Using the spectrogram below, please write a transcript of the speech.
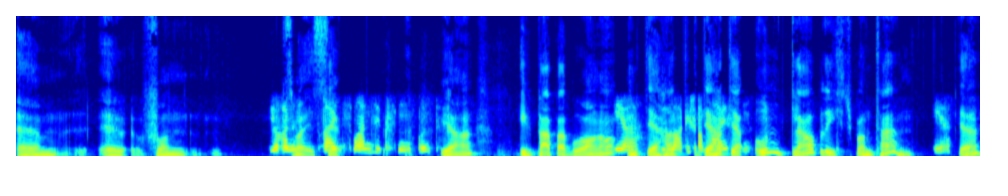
ähm, äh, von Johannes 23. Und ja, Il Papa Buono. Ja, und der hat, der hat ja unglaublich spontan. Ja. ja?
